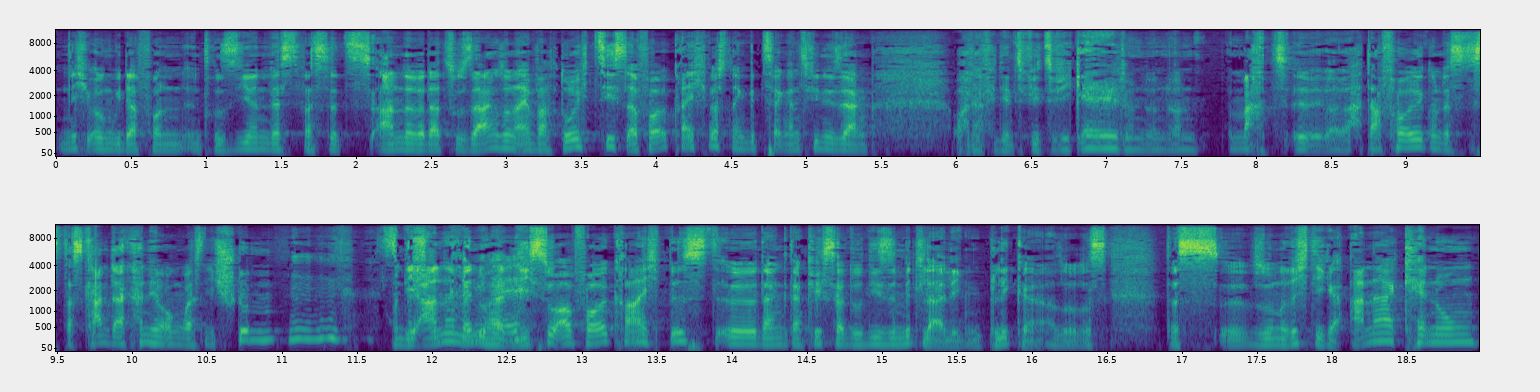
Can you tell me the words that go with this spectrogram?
nicht irgendwie davon interessieren lässt, was jetzt andere dazu sagen, sondern einfach durchziehst, erfolgreich wirst. Dann gibt's ja ganz viele, die sagen, oh, da verdient viel zu viel Geld und, und, und macht, äh, hat Erfolg und das, das, das kann, da kann ja irgendwas nicht stimmen. und die anderen, wenn du halt nicht so erfolgreich bist, äh, dann, dann kriegst du halt so diese mitleidigen Blicke. Also das, das äh, so eine richtige Anerkennung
